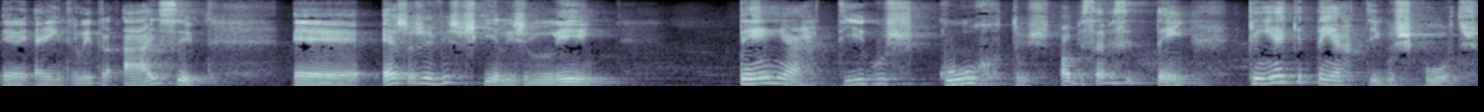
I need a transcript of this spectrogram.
é, é entre letra A e C. É, estas revistas que eles leem têm artigos curtos. Observe se tem. Quem é que tem artigos curtos?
